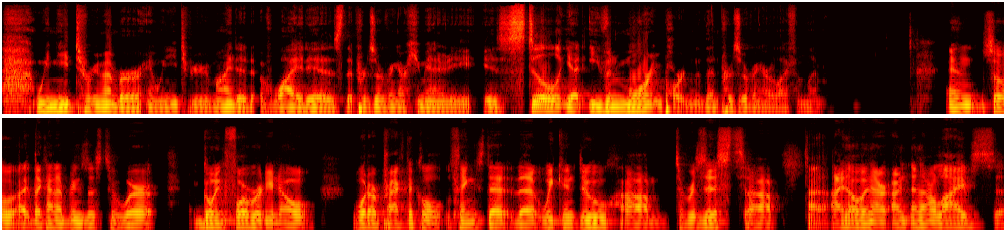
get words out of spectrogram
we need to remember and we need to be reminded of why it is that preserving our humanity is still yet even more important than preserving our life and limb. And so uh, that kind of brings us to where going forward, you know, what are practical things that that we can do um, to resist? Uh, I know in our in our lives uh,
